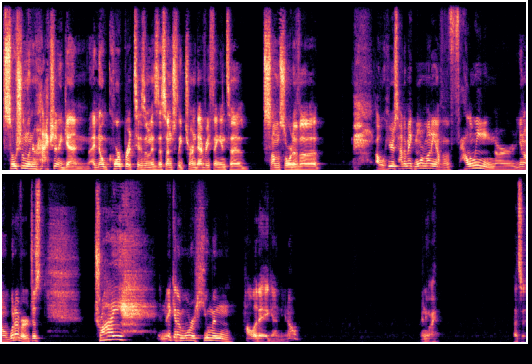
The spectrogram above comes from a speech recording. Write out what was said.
social interaction again. I know corporatism has essentially turned everything into some sort of a oh, here's how to make more money off of Halloween or, you know, whatever. Just try and make it a more human holiday again, you know? Anyway, that's it.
